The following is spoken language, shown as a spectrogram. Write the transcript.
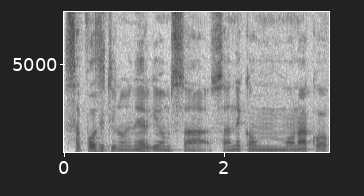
sa pozitivnom energijom, sa, sa nekom onako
